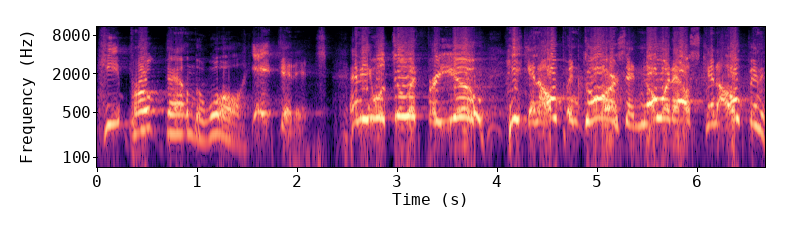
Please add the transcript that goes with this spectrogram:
He broke down the wall. He did it. And He will do it for you. He can open doors that no one else can open.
